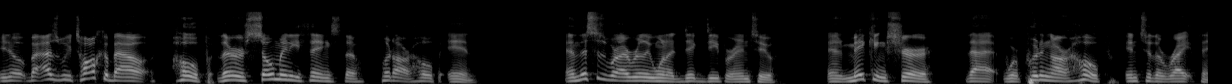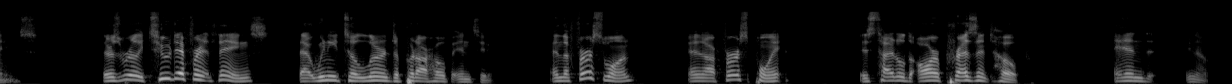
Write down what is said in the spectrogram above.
You know, but as we talk about hope, there are so many things to put our hope in. And this is where I really want to dig deeper into and making sure that we're putting our hope into the right things. There's really two different things that we need to learn to put our hope into. And the first one, and our first point, is titled Our Present Hope. And, you know,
